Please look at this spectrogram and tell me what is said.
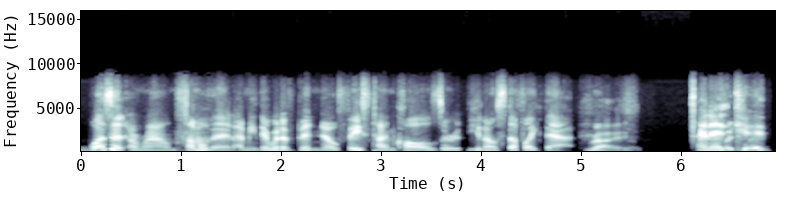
wasn't around. Some of it. I mean, there would have been no FaceTime calls or, you know, stuff like that. right. And it, But- ca- it,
